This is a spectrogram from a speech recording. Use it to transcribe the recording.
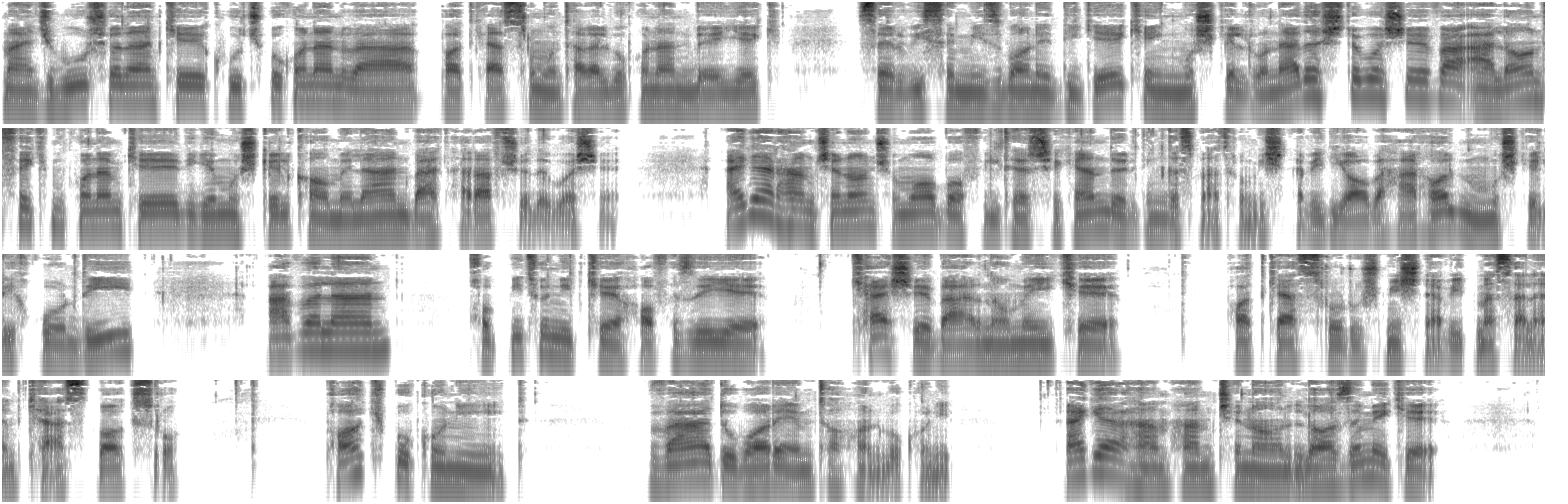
مجبور شدن که کوچ بکنن و پادکست رو منتقل بکنن به یک سرویس میزبان دیگه که این مشکل رو نداشته باشه و الان فکر می‌کنم که دیگه مشکل کاملا برطرف شده باشه. اگر همچنان شما با فیلتر شکن دارید این قسمت رو میشنوید یا به هر حال به مشکلی خوردید اولا خب می‌تونید که حافظه cache برنامه ای که پادکست رو روش میشنوید مثلا Castbox رو. پاک بکنید و دوباره امتحان بکنید. اگر هم همچنان لازمه که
